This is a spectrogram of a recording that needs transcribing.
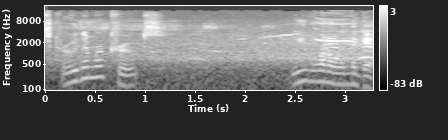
Screw them recruits. We want to win the game.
